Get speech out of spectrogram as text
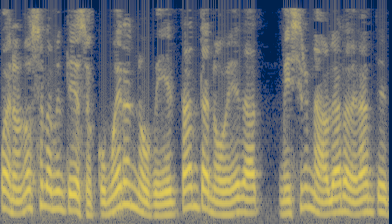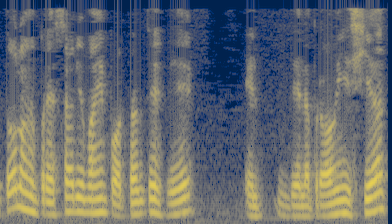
Bueno, no solamente eso, como era novedad, tanta novedad, me hicieron hablar adelante de todos los empresarios más importantes de, el, de la provincia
